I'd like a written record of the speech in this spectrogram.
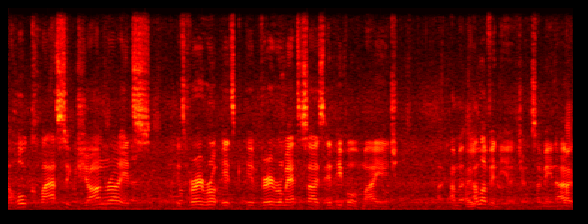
a whole classic genre. It's it's very ro- it's very romanticized, and people of my age. I, I'm a, I, I- love Indiana Jones. I mean, I, I-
